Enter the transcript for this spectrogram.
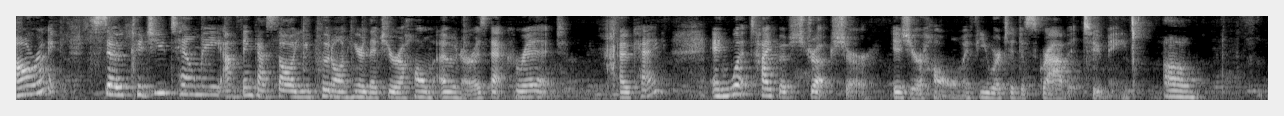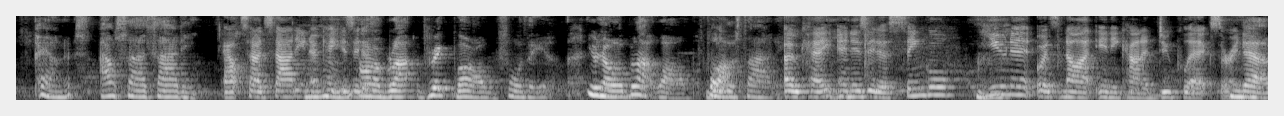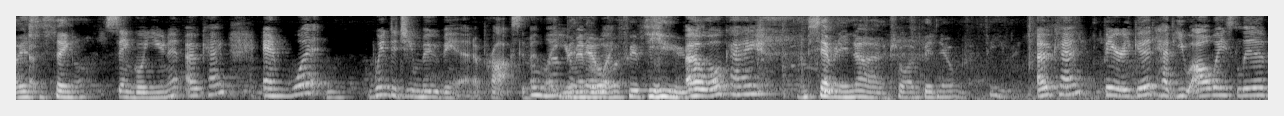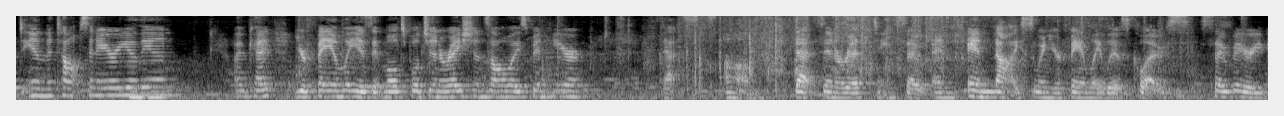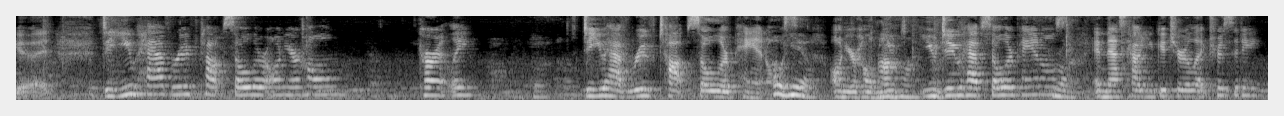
All right. So could you tell me, I think I saw you put on here that you're a homeowner. Is that correct? Okay. And what type of structure is your home if you were to describe it to me? Um, panels, outside siding. Outside siding? Okay. Mm-hmm. Is it On a a block, brick wall before the, you know, a block wall for the siding. Okay. And is it a single mm-hmm. unit or it's not any kind of duplex or any No, it's a single. single unit? Okay. And what, when did you move in approximately? I've you been there remember over what? fifty years. Oh, okay. I'm seventy-nine, so I've been there over fifty years. Okay, very good. Have you always lived in the Thompson area mm-hmm. then? Okay, your family, is it multiple generations always been here? That's, um, that's interesting, so, and, and nice when your family lives close, so very good. Do you have rooftop solar on your home currently? Do you have rooftop solar panels? Oh, yeah. On your home? Uh-huh. You, you do have solar panels? Right. And that's how you get your electricity?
